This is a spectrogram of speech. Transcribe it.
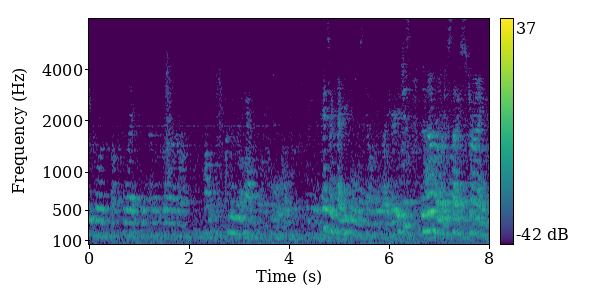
people are collecting unemployment or? Um, We would have to pull, we would have. It's okay, you can just tell me later, it just, the number looks so strange.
